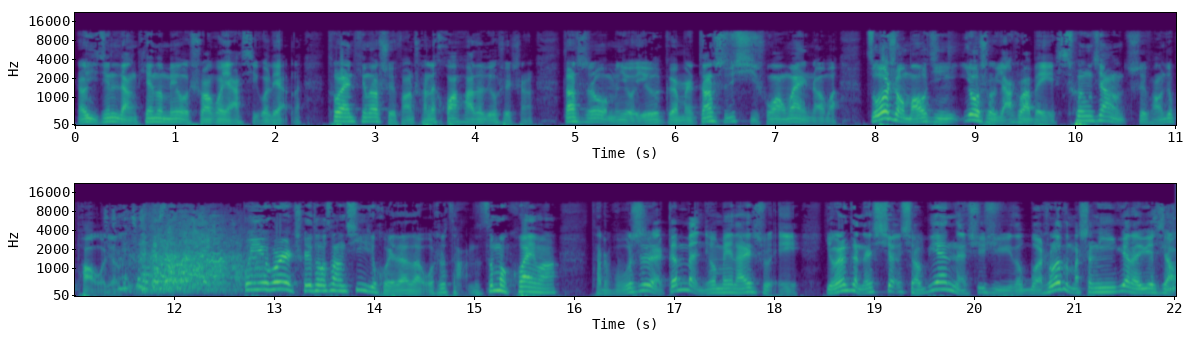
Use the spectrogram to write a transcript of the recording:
然后已经两天都没有刷过牙、洗过脸了。突然听到水房传来哗哗的流水声，当时我们有一个哥们儿，当时就喜出望外，你知道吧？左手毛巾，右手牙刷杯，冲向水房就跑过去了。不一会儿垂头丧气就回来了。我说咋的这么快吗？他说不是，根本就没来水，有人搁那小小便呢，嘘嘘的。我说怎么声音越来越小？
